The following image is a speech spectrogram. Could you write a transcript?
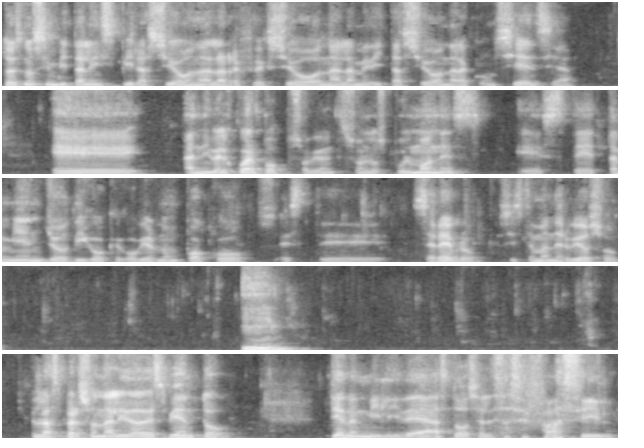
Entonces nos invita a la inspiración, a la reflexión, a la meditación, a la conciencia. Eh, a nivel cuerpo, pues obviamente son los pulmones. Este, también yo digo que gobierna un poco este cerebro, sistema nervioso. Y las personalidades viento tienen mil ideas, todo se les hace fácil,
